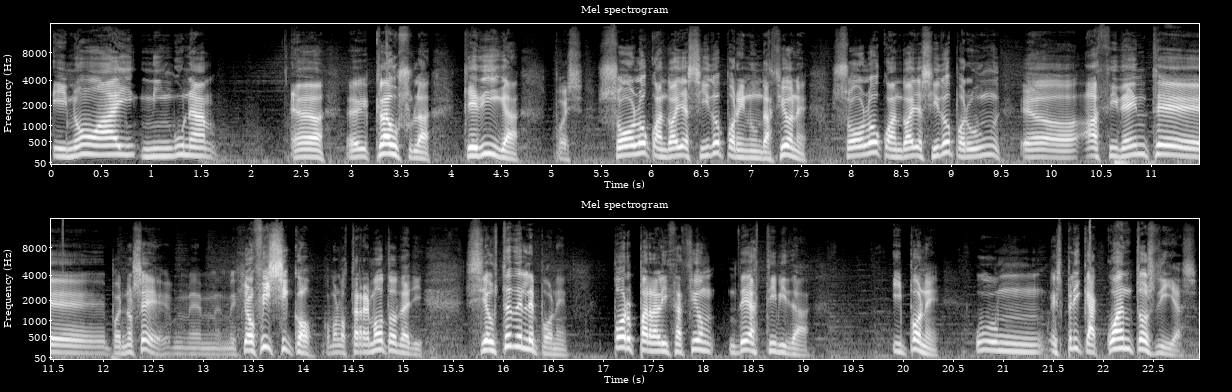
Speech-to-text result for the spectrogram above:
y no hay ninguna eh, eh, cláusula que diga, pues solo cuando haya sido por inundaciones, solo cuando haya sido por un eh, accidente, pues no sé, geofísico, como los terremotos de allí. Si a ustedes le pone por paralización de actividad y pone un, explica cuántos días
